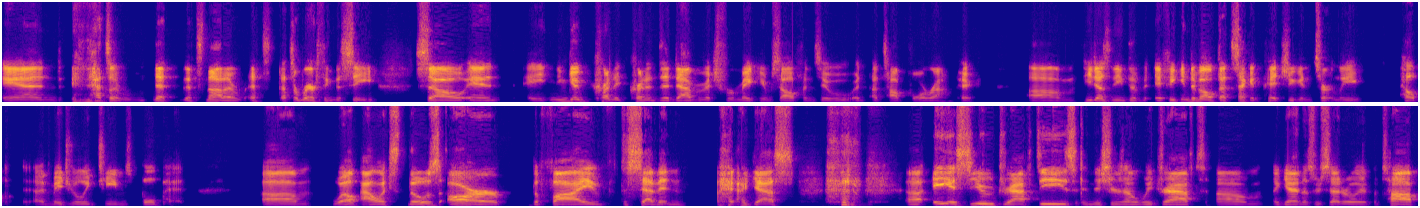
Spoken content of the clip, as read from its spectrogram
and that's a that that's not a that's that's a rare thing to see. So, and you give credit credit to Dabovich for making himself into a, a top four round pick. Um, he does need to if he can develop that second pitch, he can certainly help a major league team's bullpen. Um, well, Alex, those are the five to seven, I guess. uh, ASU draftees in this year's MLB draft. Um, again, as we said earlier at the top,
